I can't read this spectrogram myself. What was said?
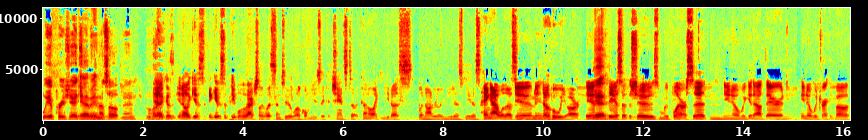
We appreciate you Yeah, I picking mean- us up, man. yeah, because you know it gives it gives the people who actually listen to local music a chance to kind of like meet us, but not really meet us, meet us, hang out with us, Yeah, and I mean- know who we are. Yeah, Yeah. see us at the shows and we play our set, and you know we get out there and you know we drink about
